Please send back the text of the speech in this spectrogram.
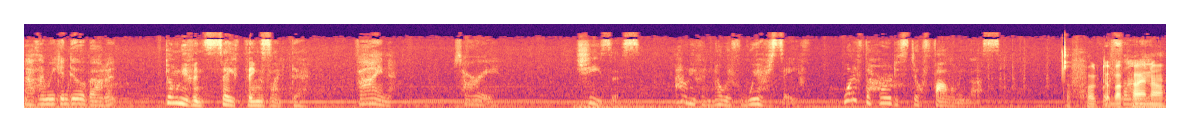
nothing we can do about it. Don't even say things like that. Fine. Sorry. Jesus. I don't even know if we're safe. What if the herd is still following us? Da folgt We're aber keiner.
